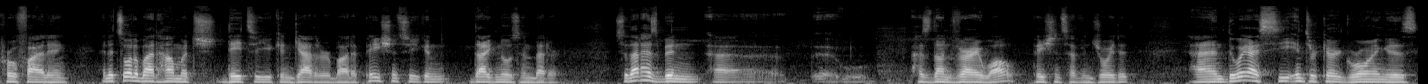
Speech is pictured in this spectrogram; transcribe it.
profiling, and it's all about how much data you can gather about a patient so you can diagnose him better. So that has been uh, uh, has done very well. Patients have enjoyed it. And the way I see Intercare growing is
